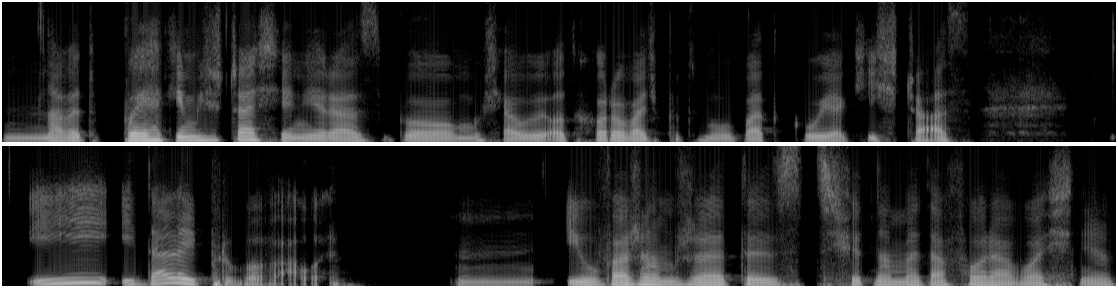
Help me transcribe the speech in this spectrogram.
nawet po jakimś czasie nieraz, bo musiały odchorować po tym upadku jakiś czas i, i dalej próbowały. Mm, I uważam, że to jest świetna metafora właśnie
